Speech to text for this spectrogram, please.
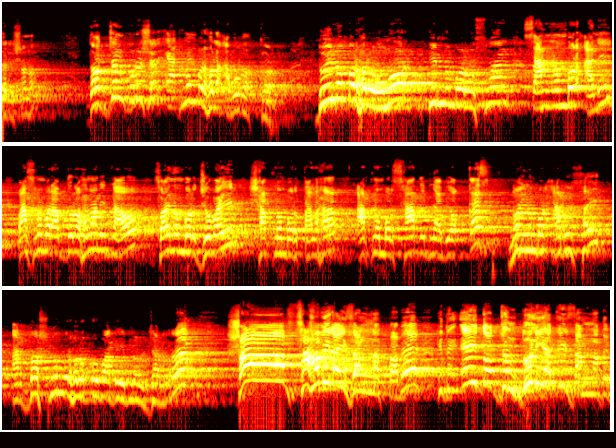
ধরে শোনো। দশজন পুরুষের, এক নম্বর হলো আবু বক্কর, দুই নম্বর হলো ওমর তিন নম্বর ওসমান চার নম্বর আলী, পাঁচ নম্বর আব্দুর রহমান ইবনে আও ছয় নম্বর জোবাইর, সাত নম্বর তালহা, আট নম্বর সাত ইবনে আবি অক্কাস নয় নম্বর আবু সাইদ, আর দশ নম্বর হলো কোবাদ ইবনুল জাররা। সব সাহাবিরাই জান্নাত পাবে, কিন্তু এই দশজন দুনিয়াতেই জান্নাতের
